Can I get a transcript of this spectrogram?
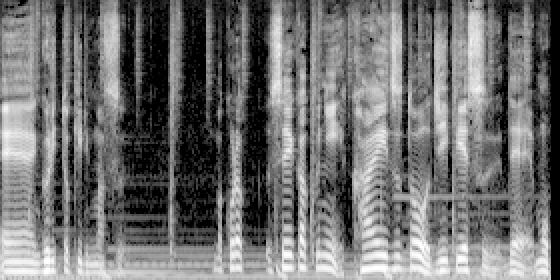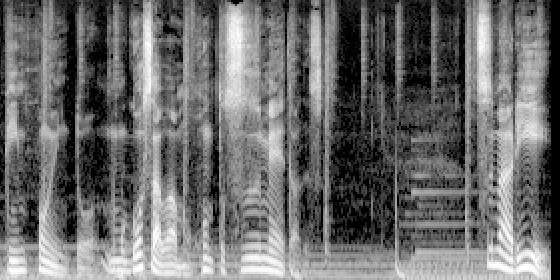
えー、グリッド切ります。まあ、これは正確に海図と GPS でもうピンポイント、もう誤差はもうほんと数メーターです。つまり、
